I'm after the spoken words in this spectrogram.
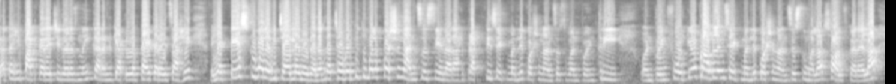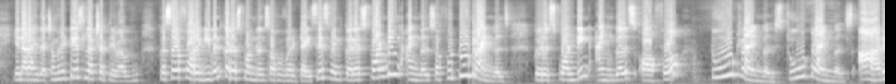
आता हे पाठ करायची गरज नाही कारण की आपल्याला काय करायचं आहे? या टेस्ट तुम्हाला विचारल्या नाही जाणार. त्याच्यावरती तुम्हाला क्वेश्चन आन्सर्स येणार आहे. प्रॅक्टिस सेटमधले question answers one point three one point four किंवा प्रॉब्लेम सेटमधले क्वेश्चन आन्सर्स तुम्हाला सॉल्व्ह करायला येणार आहे. त्याच्यामुळे टेस्ट लक्षात ठेवा. कसं? For a given correspondence of a when when angles of two two corresponding angles of two two triangles. Two triangles. Are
